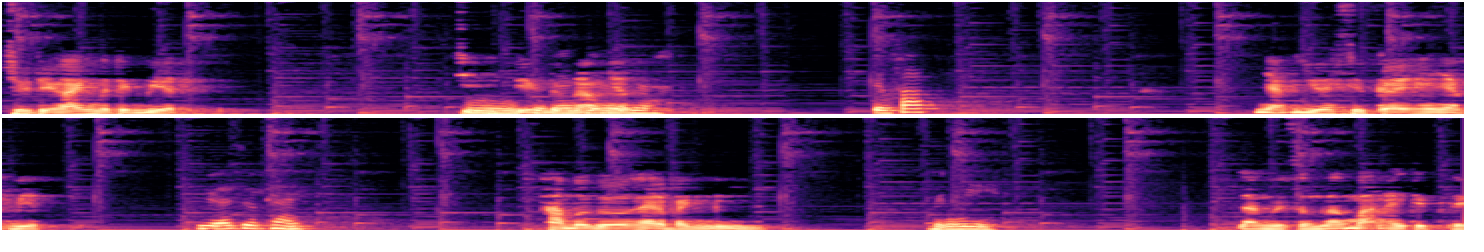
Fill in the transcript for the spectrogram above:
trừ tiếng Anh và tiếng Việt chị thích tiếng Ừ, nước nào nhất Tiếng Pháp, nhạc US UK hay nhạc Việt US UK, hamburger hay là bánh mì bánh mì. là người sống lãng mạn hay thực tế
